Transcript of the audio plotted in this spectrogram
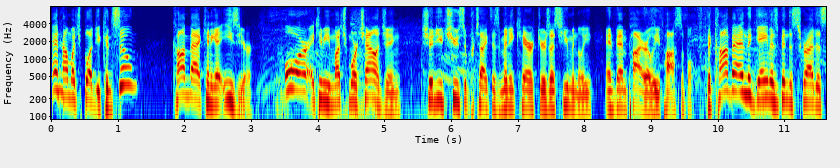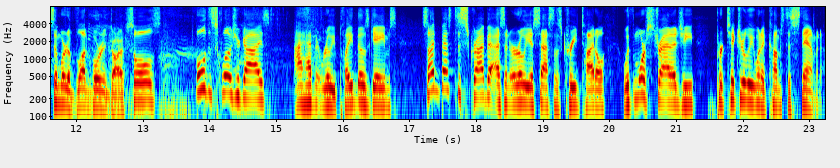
and how much blood you consume, combat can get easier, or it can be much more challenging should you choose to protect as many characters as humanly and vampirely possible. The combat in the game has been described as similar to Bloodborne and Dark Souls. Full disclosure, guys, I haven't really played those games, so I'd best describe it as an early Assassin's Creed title with more strategy, particularly when it comes to stamina.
